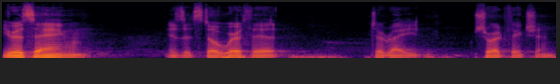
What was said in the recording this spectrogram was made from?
you were saying, is it still worth it to write short fiction?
